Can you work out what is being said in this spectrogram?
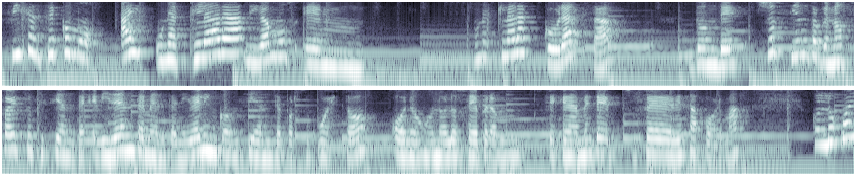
fíjense cómo hay una clara, digamos, em, una clara coraza donde yo siento que no soy suficiente, evidentemente a nivel inconsciente, por supuesto, o no, no lo sé, pero generalmente sucede de esa forma, con lo cual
